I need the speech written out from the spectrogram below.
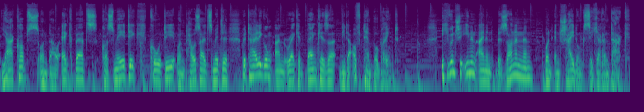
Jakobs und Dau Egberts, Kosmetik, Koti und Haushaltsmittel, Beteiligung an Racket Bankhisser wieder auf Tempo bringt. Ich wünsche Ihnen einen besonnenen und entscheidungssicheren Tag.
